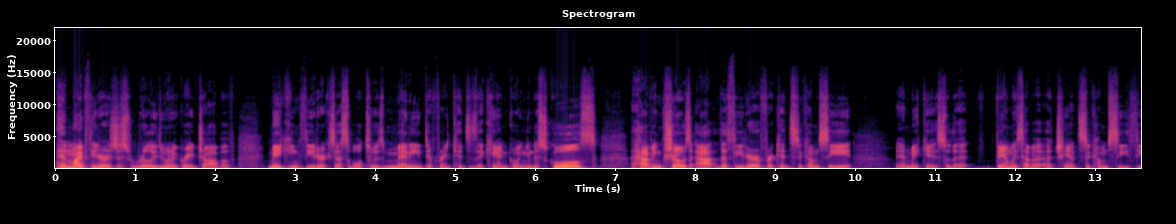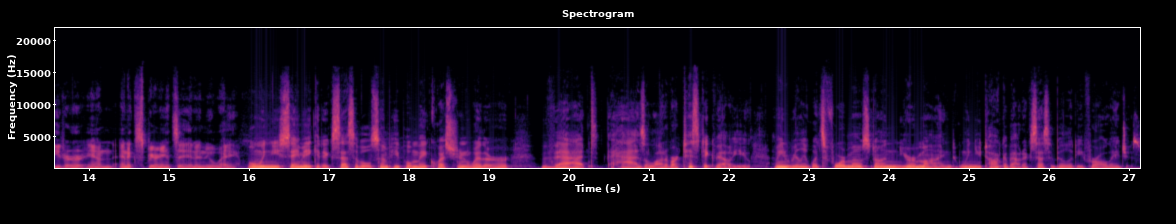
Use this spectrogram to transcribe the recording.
And live theater is just really doing a great job of making theater accessible to as many different kids as they can going into schools having shows at the theater for kids to come see and make it so that families have a, a chance to come see theater and, and experience it in a new way. Well, when you say make it accessible, some people may question whether that has a lot of artistic value. I mean, really, what's foremost on your mind when you talk about accessibility for all ages?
